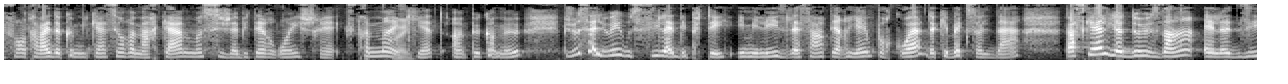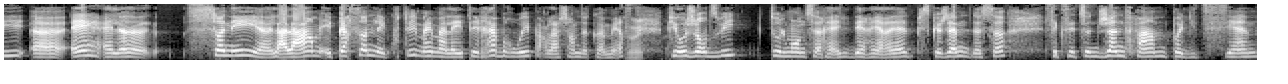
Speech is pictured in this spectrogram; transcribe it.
font un travail de communication remarquable. Moi, si j'habitais Rouen, je serais extrêmement inquiète, un peu comme eux. Puis je veux saluer aussi la députée Émilie Lessard-Terrien. Pourquoi? De Québec solidaire. Parce qu'elle, il y a deux ans, elle a dit, elle a sonné l'alarme et personne l'a écouté. Même, elle a été rabrouée par la Chambre de commerce. Puis aujourd'hui, tout le monde se règle derrière elle. Puis ce que j'aime de ça, c'est que c'est une jeune femme politicienne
